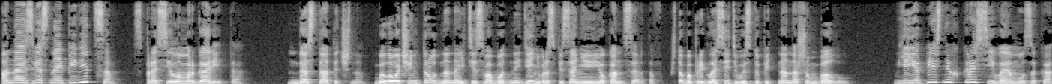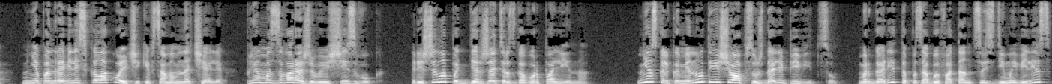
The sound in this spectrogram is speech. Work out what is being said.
«Она известная певица?» — спросила Маргарита. «Достаточно. Было очень трудно найти свободный день в расписании ее концертов, чтобы пригласить выступить на нашем балу». В ее песнях красивая музыка. Мне понравились колокольчики в самом начале. Прямо завораживающий звук. Решила поддержать разговор Полина. Несколько минут еще обсуждали певицу. Маргарита, позабыв о танце с Димой Велес,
